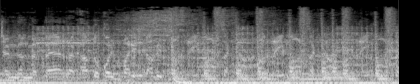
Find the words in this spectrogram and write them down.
जंगल में पैर रखा तो कोई परिंदा भी नहीं मार सकता नहीं मार सकता नहीं मार सकता।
